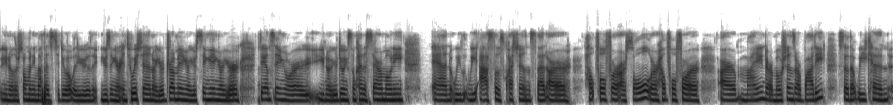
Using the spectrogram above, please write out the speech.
you know there's so many methods to do it whether you're using your intuition or you're drumming or you're singing or you're dancing or you know you're doing some kind of ceremony. And we we ask those questions that are helpful for our soul or helpful for our mind our emotions our body so that we can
